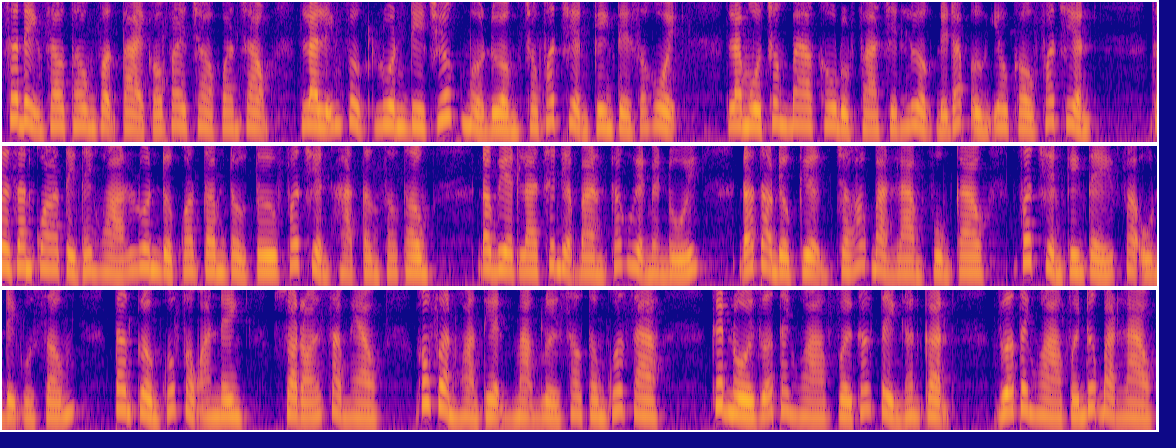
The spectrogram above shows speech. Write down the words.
Xác định giao thông vận tải có vai trò quan trọng là lĩnh vực luôn đi trước mở đường trong phát triển kinh tế xã hội – là một trong ba khâu đột phá chiến lược để đáp ứng yêu cầu phát triển. Thời gian qua, tỉnh Thanh Hóa luôn được quan tâm đầu tư phát triển hạ tầng giao thông, đặc biệt là trên địa bàn các huyện miền núi, đã tạo điều kiện cho các bản làng vùng cao phát triển kinh tế và ổn định cuộc sống, tăng cường quốc phòng an ninh, xóa đói giảm nghèo, góp phần hoàn thiện mạng lưới giao thông quốc gia, kết nối giữa Thanh Hóa với các tỉnh lân cận, giữa Thanh Hóa với nước bạn Lào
